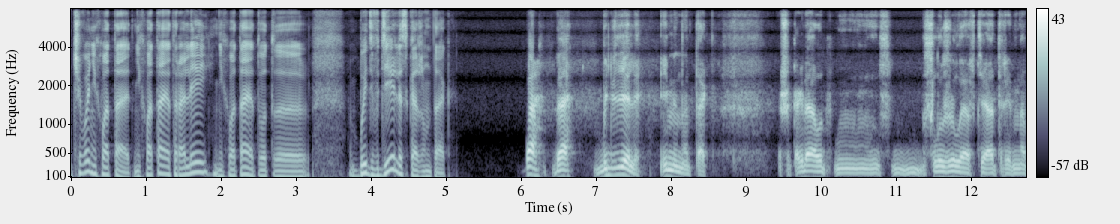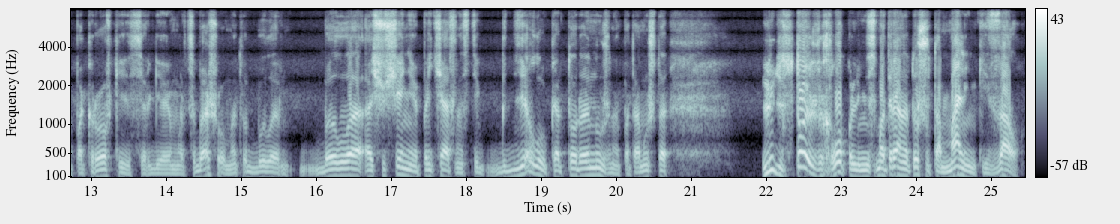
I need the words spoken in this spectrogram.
чего не хватает? Не хватает ролей, не хватает вот э, быть в деле, скажем так. Да, да, быть в деле, именно так. Потому что когда вот служил я в театре на Покровке с Сергеем Марцебашевым, это было, было ощущение причастности к делу, которое нужно, потому что люди стоя же хлопали, несмотря на то, что там маленький зал.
